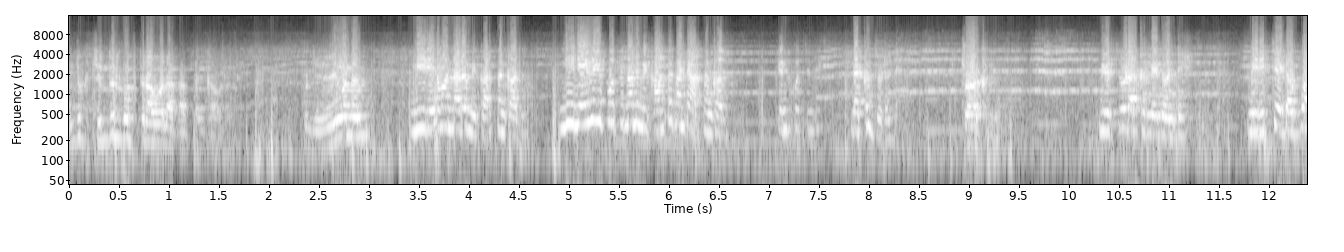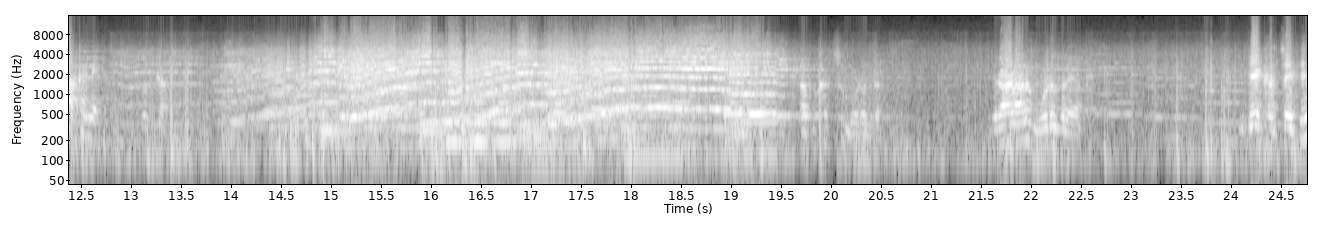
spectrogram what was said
ఎందుకు చిందులు దొక్కుతున్నావో నాకు అర్థం కావాలి ఇప్పుడు నేనేమన్నాను? మీరేమన్నారో మీకు అర్థం కాదు. నేనేమైపోతున్నానో మీకు అంతకంటే అర్థం కాదు. ఎందుకు వచ్చింది? లెక్కలు చూడండి. చూడక్కర్లేదు. మీరు చూడక్కర్లేదు అంటే మీరు ఇచ్చే డబ్బు అక్కర్లేదు. దుర్గా. డబ్బు ఖర్చు మూడు వందలు. విరాళాలు మూడు వందల యాభై. ఇదే ఖర్చు అయితే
